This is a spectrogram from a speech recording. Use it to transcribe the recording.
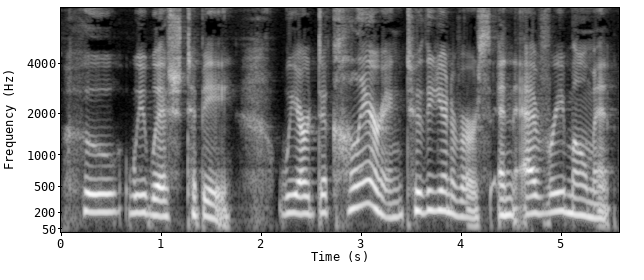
who we wish to be. We are declaring to the universe in every moment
